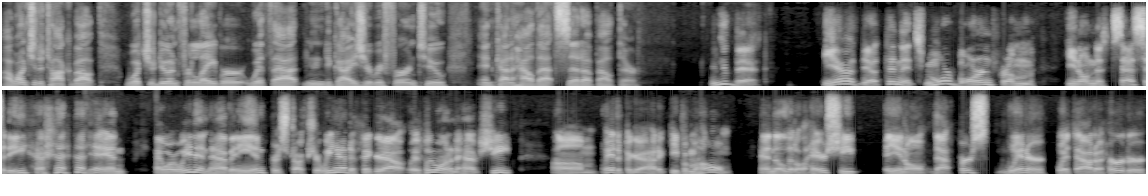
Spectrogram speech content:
I want you to talk about what you're doing for labor with that and the guys you're referring to and kind of how that's set up out there. You bet. Yeah, Justin, it's more born from, you know, necessity yeah. and and where we didn't have any infrastructure, we had to figure out if we wanted to have sheep, um, we had to figure out how to keep them home. And the little hair sheep, you know, that first winter without a herder,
